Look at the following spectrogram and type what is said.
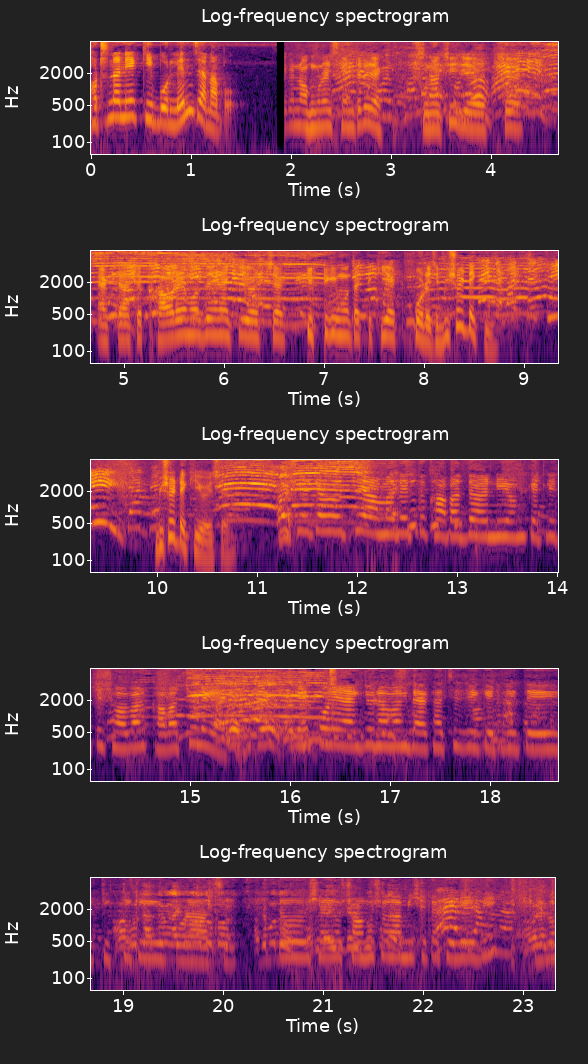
ঘটনা নিয়ে কি বললেন জানাব। এখানে অঙ্গনওয়াড়ি সেন্টারে শুনেছি যে হচ্ছে একটা হচ্ছে খাওয়ারের মধ্যে নাকি হচ্ছে টিকটিকির মতো একটা কি একটা পড়েছে। বিষয়টা কি? বিষয়টা কি হয়েছে? সেটা হচ্ছে আমাদের তো খাবার দেওয়ার নিয়ম কেটলিতে সবার খাবার চলে গেছে। এরপরে একজন আমাকে দেখাচ্ছে যে কেটলিতে টিকটিকি পড়া আছে। তো সেই সঙ্গে সঙ্গে আমি সেটা ফেলিয়ে দিই এবং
